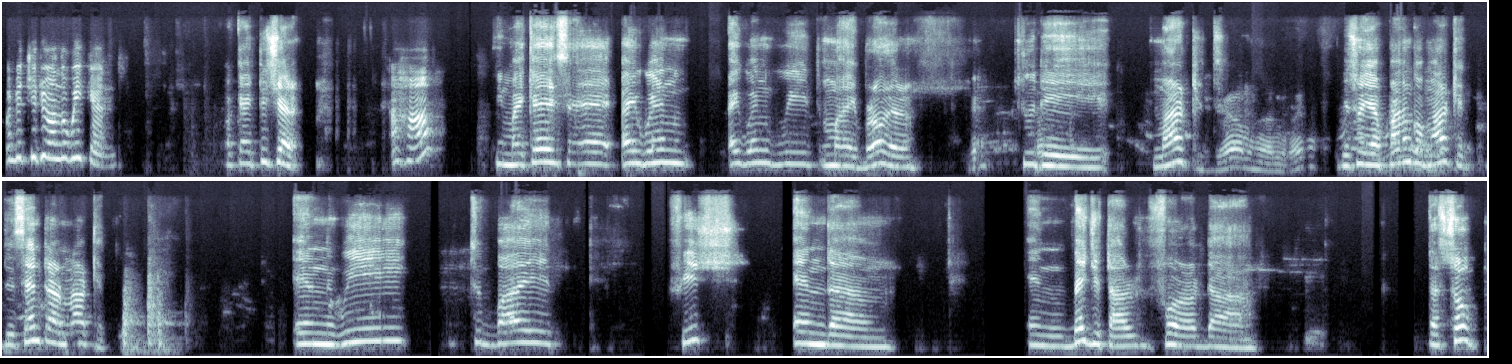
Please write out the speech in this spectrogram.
What did you do on the weekend? Okay, teacher. Uh-huh. In my case, uh, I went I went with my brother to the market, Yeah, vamos a dormir, ¿verdad? the Soyapango market, the central market. And we to buy fish and um, and vegetal for the the soup.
